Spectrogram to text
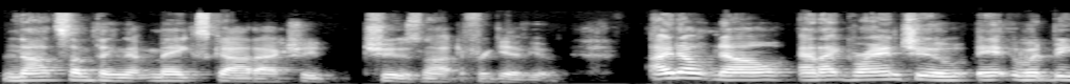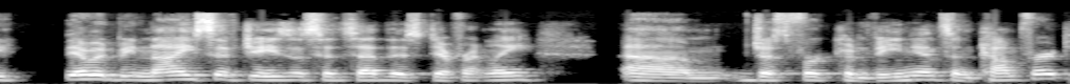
not something that makes god actually choose not to forgive you. I don't know and i grant you it would be it would be nice if jesus had said this differently um, just for convenience and comfort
